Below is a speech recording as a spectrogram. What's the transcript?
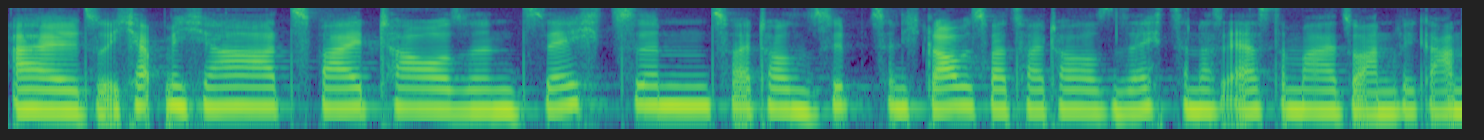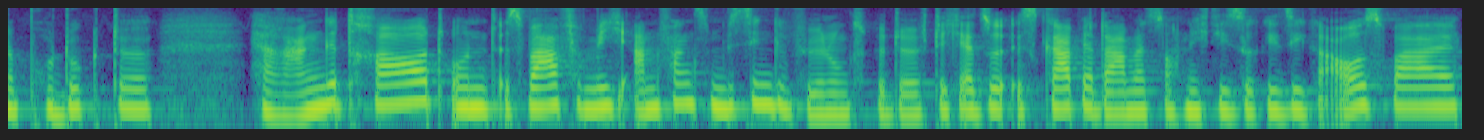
Also, ich habe mich ja 2016, 2017, ich glaube, es war 2016 das erste Mal so an vegane Produkte herangetraut und es war für mich anfangs ein bisschen gewöhnungsbedürftig. Also es gab ja damals noch nicht diese riesige Auswahl,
